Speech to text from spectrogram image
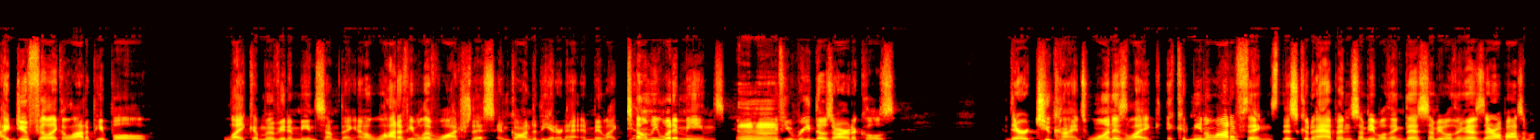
I do feel like a lot of people like a movie to mean something, and a lot of people have watched this and gone to the internet and been like, "Tell me what it means." Mm-hmm. If you read those articles, there are two kinds. One is like it could mean a lot of things. This could happen. Some people think this. Some people think this. They're all possible.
